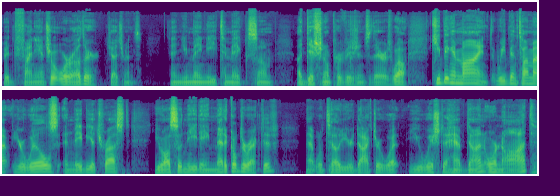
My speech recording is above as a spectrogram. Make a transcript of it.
good financial or other judgments. And you may need to make some additional provisions there as well. Keeping in mind, we've been talking about your wills and maybe a trust. You also need a medical directive that will tell your doctor what you wish to have done or not.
